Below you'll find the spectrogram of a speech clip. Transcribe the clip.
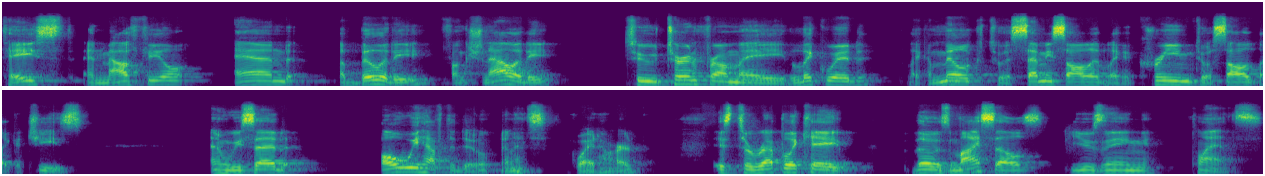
taste and mouthfeel and ability, functionality to turn from a liquid like a milk to a semi solid, like a cream to a solid, like a cheese. And we said, all we have to do, and it's quite hard, is to replicate those micelles using plants.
